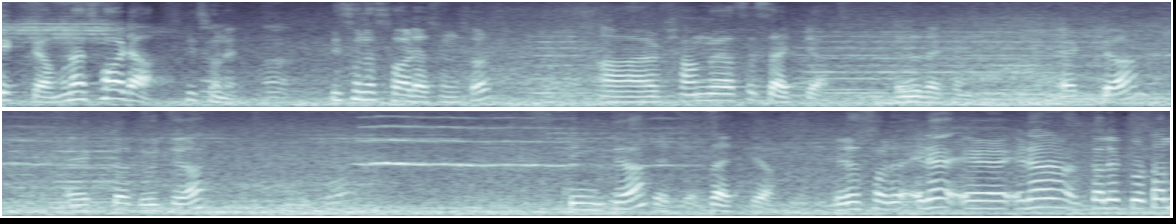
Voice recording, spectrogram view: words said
একটা মনে হয় ছয়টা পিছনে। হ্যাঁ পিছনে ছয়টা সেন্সর আর সামনে আছে চারটা। এই দেখেন একটা একটা দুইটা তিনটা চারটা। এটা ছয়টা এটা এটা তাহলে টোটাল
